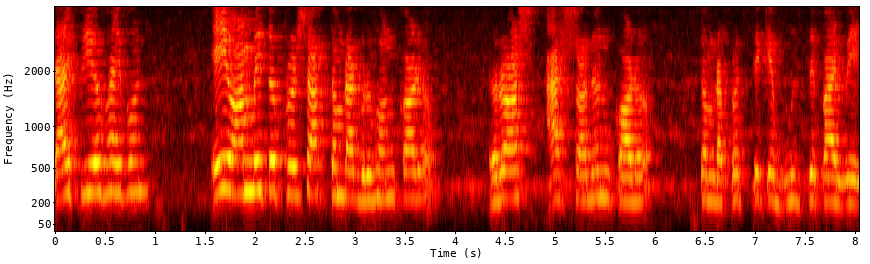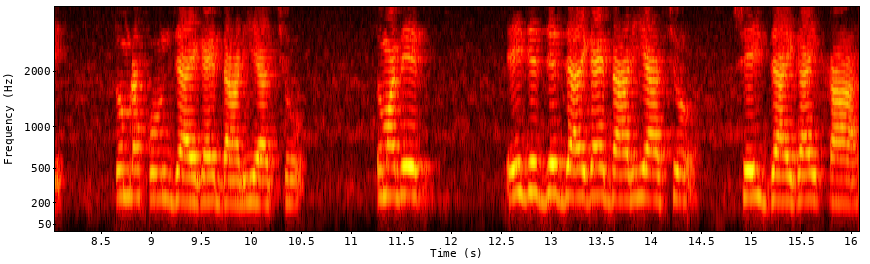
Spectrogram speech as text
তাই প্রিয় ভাই বোন এই অমৃত প্রসাদ তোমরা গ্রহণ করো, রস আস্বাদন করো, তোমরা প্রত্যেকে বুঝতে পারবে তোমরা কোন জায়গায় দাঁড়িয়ে আছো। তোমাদের এই যে যে জায়গায় দাঁড়িয়ে আছো, সেই জায়গায় কার?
